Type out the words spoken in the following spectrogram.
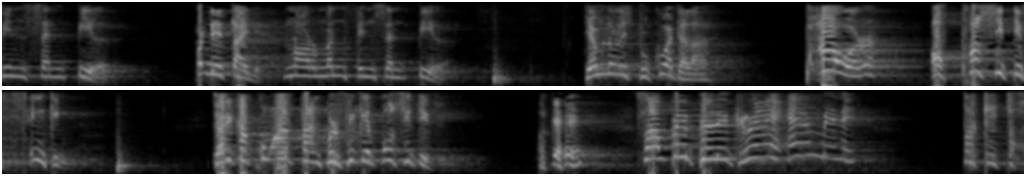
Vincent Peale. Pendeta ini, Norman Vincent Peale. Dia menulis buku adalah Power of Positive Thinking. Jadi kekuatan berpikir positif. Oke. Okay? Sampai Billy Graham ini terkecoh.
